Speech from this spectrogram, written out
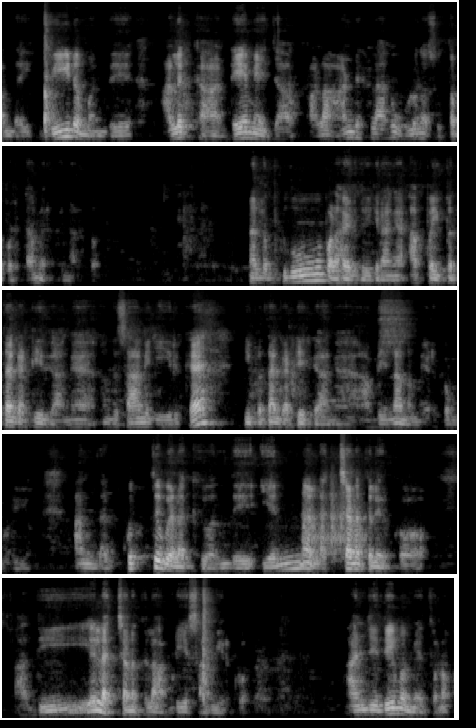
அந்த வீடம் வந்து அழுக்கா டேமேஜா பல ஆண்டுகளாக ஒழுங்கா சுத்தப்படுத்தாம இருக்குன்னு நல்ல புது பலகை எடுத்து வைக்கிறாங்க. அப்ப இப்பதான் கட்டியிருக்காங்க. அந்த சாமிக்கு இருக்க இப்பதான் கட்டியிருக்காங்க அப்படின்லாம் நம்ம எடுக்க முடியும். அந்த குத்து விளக்கு வந்து என்ன லட்சணத்துல இருக்கோ, அதே லட்சணத்துல அப்படியே சாமி இருக்கும். அஞ்சு தீபம் ஏத்தணும்.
